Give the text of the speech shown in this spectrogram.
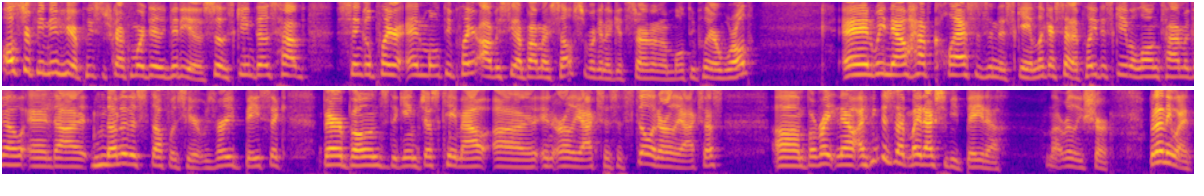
Also, if you're new here, please subscribe for more daily videos. So this game does have single player and multiplayer. Obviously, I'm by myself, so we're going to get started on a multiplayer world. And we now have classes in this game. Like I said, I played this game a long time ago, and uh, none of this stuff was here. It was very basic, bare bones. The game just came out uh, in early access. It's still in early access. Um, but right now, I think this might actually be beta. I'm not really sure. But anyway...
